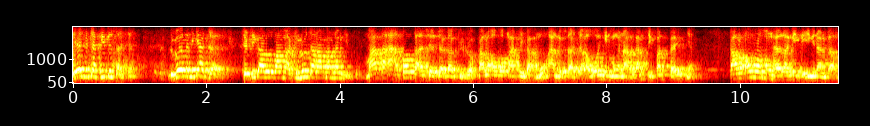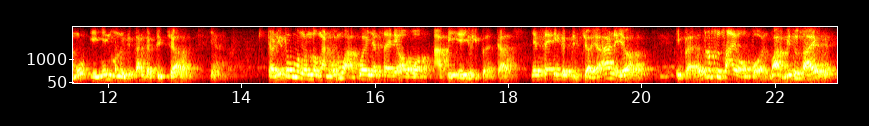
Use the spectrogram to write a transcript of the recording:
Ya sudah gitu saja. Dulu tadi ada. Jadi kalau lama dulu cara pandang gitu. Mata atau jaga biro. Kalau Allah ngasih kamu, anggap saja Allah ingin mengenalkan sifat baiknya. Kalau Allah menghalangi keinginan kamu, ingin menunjukkan kedikja, ya. Dan itu menguntungkan semua. Aku yang ini Allah api yo ibadah, ini kedikjayaan yo ibadah. Terus susah ya apa? Wah, itu saya.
